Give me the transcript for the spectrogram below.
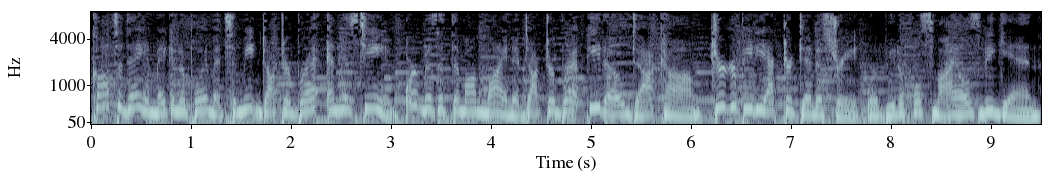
Call today and make an appointment to meet Dr. Brett and his team or visit them online at drbrettpedo.com. Jurger Pediatric Dentistry, where beautiful smiles begin.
